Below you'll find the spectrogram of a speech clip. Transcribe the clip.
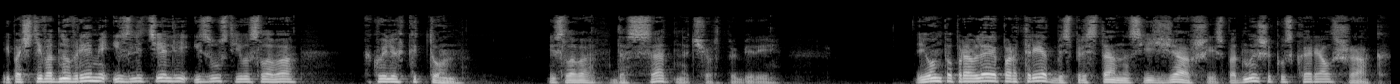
и почти в одно время излетели из уст его слова «Какой легкий тон!» и слова «Досадно, черт побери!» И он, поправляя портрет, беспрестанно съезжавший из подмышек, ускорял шаг.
